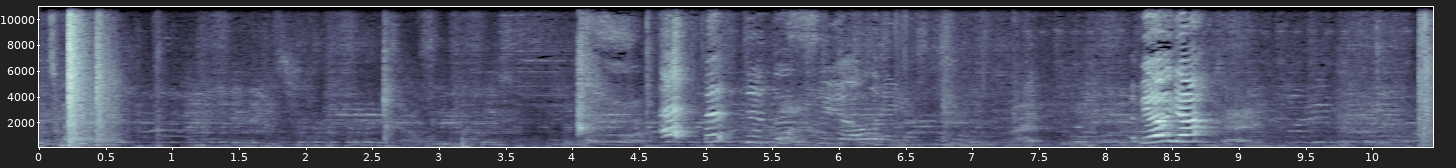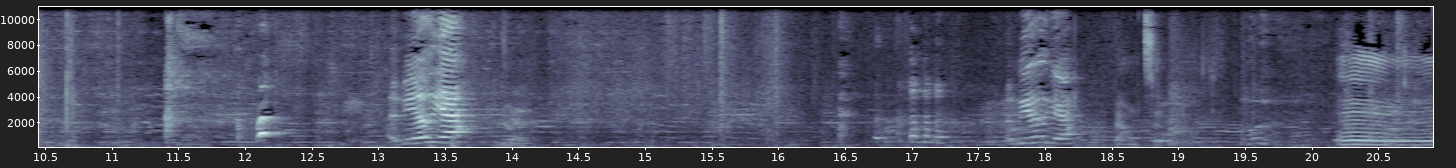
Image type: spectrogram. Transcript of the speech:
It's me. Amelia! Amelia! Amelia! Bounce it. Mm.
